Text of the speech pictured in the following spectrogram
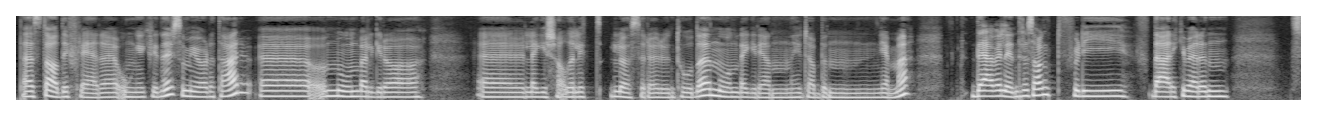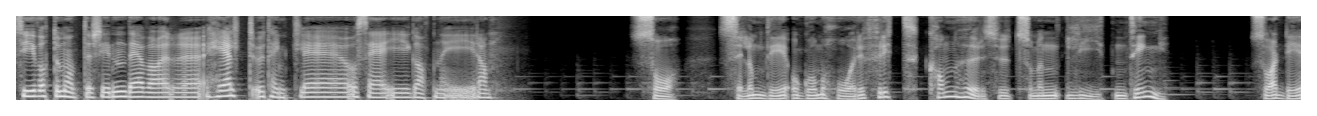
det er stadig flere unge kvinner som gjør dette her, eh, og noen velger å eh, legge sjalet litt løsere rundt hodet, noen legger igjen hijaben hjemme. Det er veldig interessant, fordi det er ikke mer enn syv-åtte måneder siden det var eh, helt utenkelig å se i gatene i Iran. Så, selv om det å gå med håret fritt kan høres ut som en liten ting, så er det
